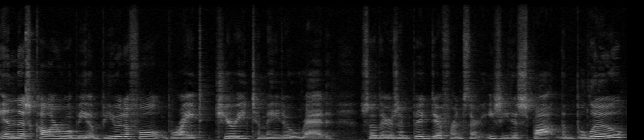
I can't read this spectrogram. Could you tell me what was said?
in this color will be a beautiful, bright, cherry tomato red. So there's a big difference. They're easy to spot. The blue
